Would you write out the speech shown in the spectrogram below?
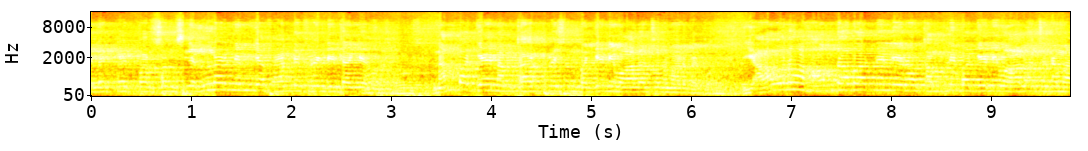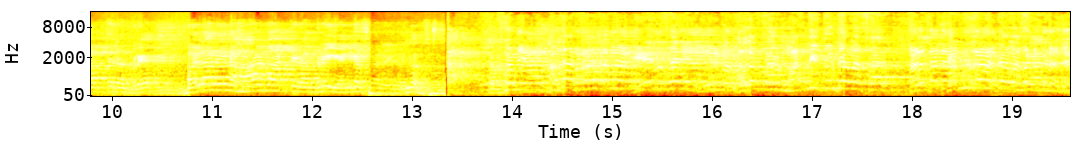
ಎಲೆಕ್ಟೆಡ್ ಪರ್ಸನ್ಸ್ ಎಲ್ಲರೂ ನಿಮಗೆ ಫ್ಯಾಮಿಲಿ ಫ್ರೆಂಡ್ ಇದ್ದಂಗೆ. ನಮ್ಮ ಬಗ್ಗೆ ನಮ್ಮ ಕಾರ್ಪೊರೇಷನ್ ಬಗ್ಗೆ ನೀವು ಆಲೋಚನೆ ಮಾಡಬೇಕು. ಯಾವನೋ ಅಹಮದಾಬಾದ್ನಲ್ಲಿ ಇರೋ ಕಂಪ್ನಿ ಬಗ್ಗೆ ನೀವು ಆಲೋಚನೆ ಮಾಡ್ತೀರಂದ್ರೆ ಬಳ್ಳಾರಿನ ಹಾಳು ಮಾಡ್ತೀರಂದ್ರೆ ಹೆಂಗ ಸರ್ ಸರ್ ಸರ್ ಮಂದಿ ದುಡ್ಡಲ್ಲ ಸರ್ ಕಳ್ತನ ಆಗ್ಬಿಡೋದು.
